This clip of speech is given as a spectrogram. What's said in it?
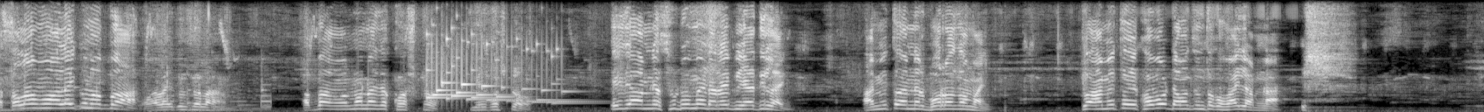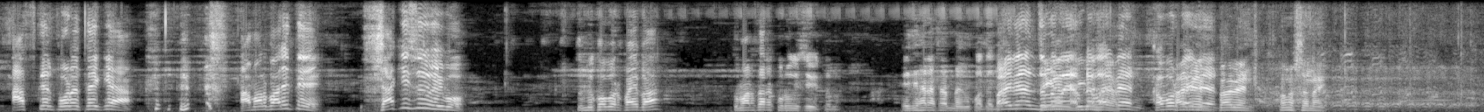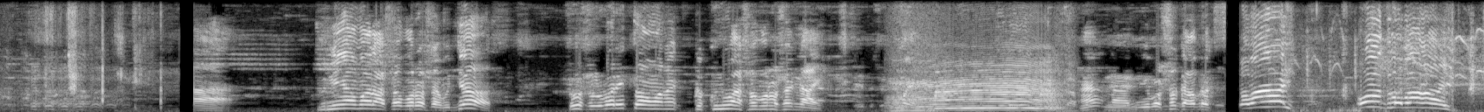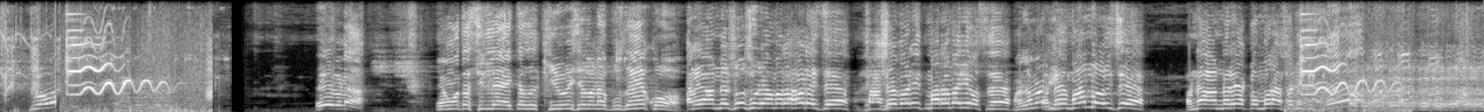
আসসালামু আলাইকুম আব্বা। ওয়ালাইকুম সালাম। আব্বা আমার মনে হয় যে কষ্ট। কি কষ্ট? এই যে ছোট মেয়েটারে বিয়া দিলেন আমি তো আপনার বড় জামাই। তো আমি তো এই খবরটা আমার তোকে পাইলাম না। ইস, আজকের পরে থেকে আমার বাড়িতে যা কিছু হইব তুমি খবর পাইবা তোমার তারা কোনো কিছু হইতো না। এই যে হেরা সামনে আমি কথা পাইবেন দুলা ভাই আপনি পাইবেন খবর পাইবেন পাবেন সমস্যা নাই। তুমি আমার আশা ভরসা বুঝছস? শ্বশুর বাড়ির তো আমার একটা কোনো আশা ভরসাই নাই। হ্যাঁ না এবছর গাব রাখছি। ভাই ও দুলা ভাই দুলা ভাই বেটা এমতে ছিলে একটা কি হয়েছে বেটা বুঝাই ক। আরে আপনার শ্বশুরে আমার হারাইছে। পাশের বাড়িত মারামারি আছে মারামারি? না মামলা হয়েছে না আপনার এক নম্বর আসামি দিচ্ছে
